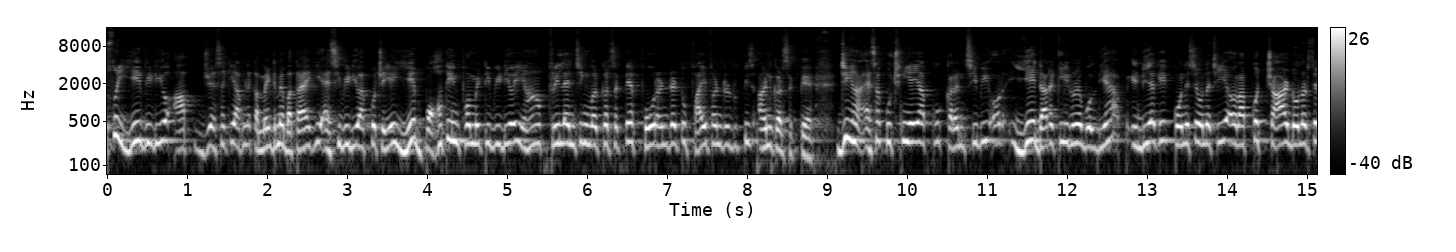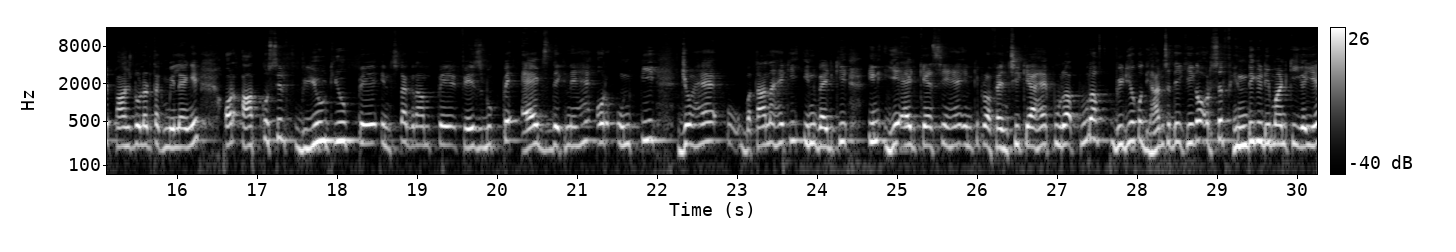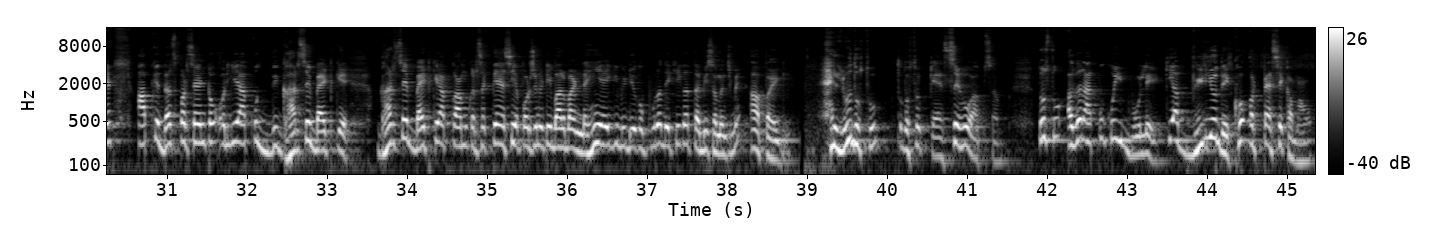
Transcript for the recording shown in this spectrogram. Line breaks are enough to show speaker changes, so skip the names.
दोस्तों, ये वीडियो आप, जैसा कि आपने कमेंट में बताया कि ऐसी वीडियो आपको चाहिए, ये बहुत ही इन्फॉर्मेटिव वीडियो है। यहाँ फ्रीलैंसिंग वर्क कर सकते हैं four hundred to five hundred rupees earn कर सकते हैं। जी हाँ ऐसा कुछ नहीं है आपको करेंसी भी, और ये डायरेक्टली इन्होंने बोल दिया है, आप इंडिया के कोने से होना चाहिए, और आपको चार डॉलर से पाँच डॉलर तक मिलेंगे, और आपको सिर्फ़ यूट्यूब पे इंस्टाग्राम पे फेसबुक पे एड्स देखने हैं, और उनकी जो है, बताना है कि इन वेड की, इन, ये एड कैसे हैं, इनकी प्रोफेंसी क्या है, पूरा पूरा वीडियो को ध्यान से देखिएगा, और सिर्फ़ हिंदी की डिमांड की गई है, आपके दस परसेंट और ये आपको घर से बैठ के, घर से बैठ के आप काम कर सकते हैं, ऐसी अपॉर्चुनिटी बार बार नहीं आएगी वीडियो को पूरा देखिएगा, तभी समझ में आ पाएगी। हेलो दोस्तों तो दोस्तों कैसे हो आप सब? दोस्तों, अगर आपको कोई बोले कि आप वीडियो देखो और पैसे कमाओ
